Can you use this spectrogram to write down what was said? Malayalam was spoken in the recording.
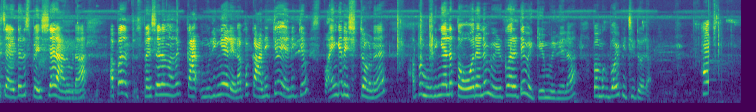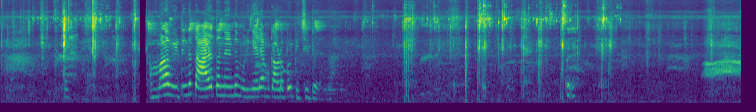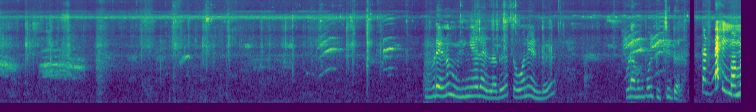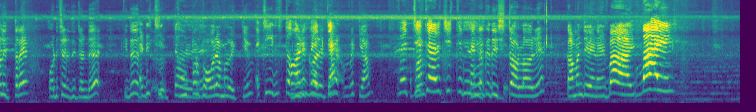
ഞായറാഴ്ച ആയിട്ട് ഒരു സ്പെഷ്യലാണ് ഇവിടെ. അപ്പൊ സ്പെഷ്യൽ എന്ന് പറഞ്ഞാൽ മുരിങ്ങയിലയാണ്. അപ്പൊ കണിക്കും എനിക്കും ഭയങ്കര ഇഷ്ടമാണ്. അപ്പൊ മുരിങ്ങയില തോരനും മെഴുക്കുവരട്ടിയും വെക്കും മുരിങ്ങയില. അപ്പൊ നമുക്ക് പോയി പിച്ചിട്ട് വരാം. നമ്മളെ വീട്ടിന്റെ താഴെ തന്നെ ഉണ്ട് മുരിങ്ങയില. നമുക്ക് അവിടെ പോയി പിച്ചിട്ട് വരാം. ഇവിടെയാണ് മുരിങ്ങയില ഉള്ളത്. തോനയുണ്ട്. ഇവിടെ നമുക്ക് പോയി പിച്ചിട്ട് വരാം. അപ്പൊ നമ്മൾ ഇത്ര ഒടിച്ചെടുത്തിട്ടുണ്ട് ഇത് സൂപ്പർ തോര നമ്മൾ വെക്കും. വെക്കാം. നിങ്ങൾക്ക് ഇത് ഇഷ്ടമുള്ളവര് കമന്റ് ചെയ്യണേ. Bye bye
